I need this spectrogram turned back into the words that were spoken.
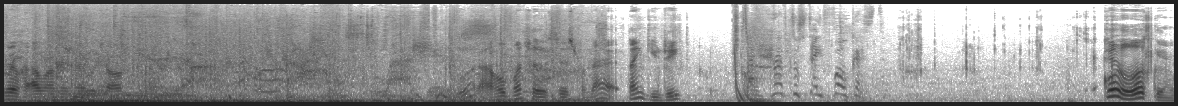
Real outline in there with y'all. Got a whole bunch of assists from that. Thank you, G. I have to stay focused. Good looking.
